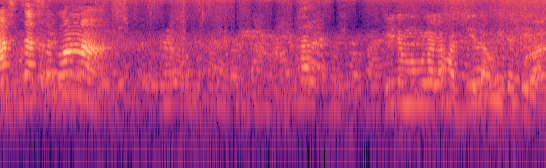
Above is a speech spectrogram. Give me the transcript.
আস্তে আস্তে কর না এইটা মঙ্গলালে হাত দিয়ে দাও এটা দিয়ে দাও।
